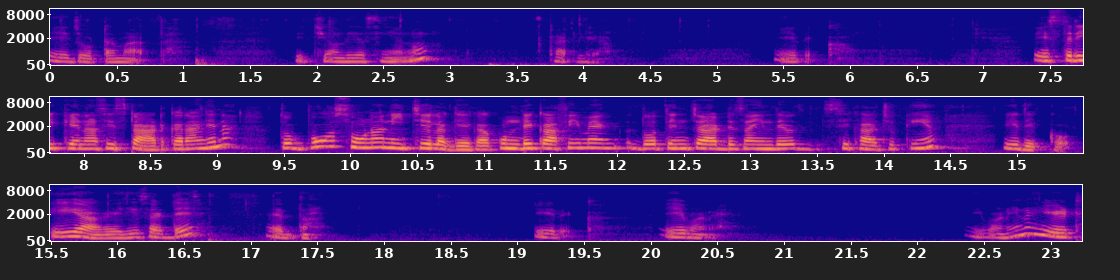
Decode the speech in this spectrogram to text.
ਇਹ ਜੋਟਾ ਮਾਰਦਾ ਪਿੱਛੋਂ ਦੀ ਅਸੀਂ ਇਹਨੂੰ ਕਰ ਲਿਆ। ਇਹ ਦੇਖੋ। ਇਸ ਤਰੀਕੇ ਨਾਲ ਅਸੀਂ ਸਟਾਰਟ ਕਰਾਂਗੇ ਨਾ, ਤਾਂ ਬਹੁਤ ਸੋਹਣਾ ਨੀਚੇ ਲੱਗੇਗਾ। ਕੁੰਡੇ ਕਾਫੀ ਮੈਂ ਦੋ ਤਿੰਨ ਚਾਰ ਡਿਜ਼ਾਈਨ ਦੇ ਸਿਖਾ ਚੁੱਕੀ ਹਾਂ। ਇਹ ਦੇਖੋ, ਇਹ ਆ ਗਏ ਜੀ ਸਾਡੇ ਇਦਾਂ ਇਹ ਦੇਖ, ਇਹ ਬਣੇ। ਇਹ ਬਣੇ ਨਾ ਹੇਠ।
